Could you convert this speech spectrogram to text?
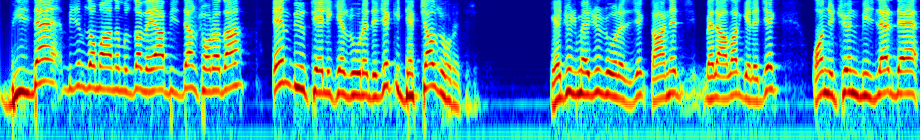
Bizde bizim zamanımızda veya bizden sonra da en büyük tehlike zuhur edecek ki Deccal zuhur edecek. Yecüc mecüc zuhur edecek. Daha ne belalar gelecek. Onun için bizler de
